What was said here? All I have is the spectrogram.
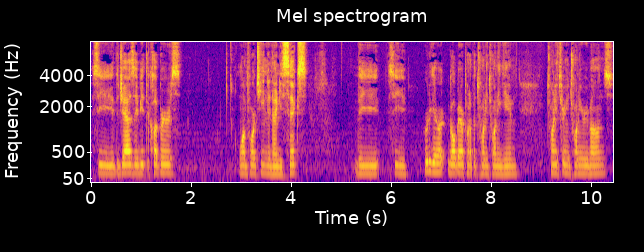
see the Jazz they beat the Clippers 114 to 96. The see Rudy Gobert put up a 2020 game, 23 and 20 rebounds.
